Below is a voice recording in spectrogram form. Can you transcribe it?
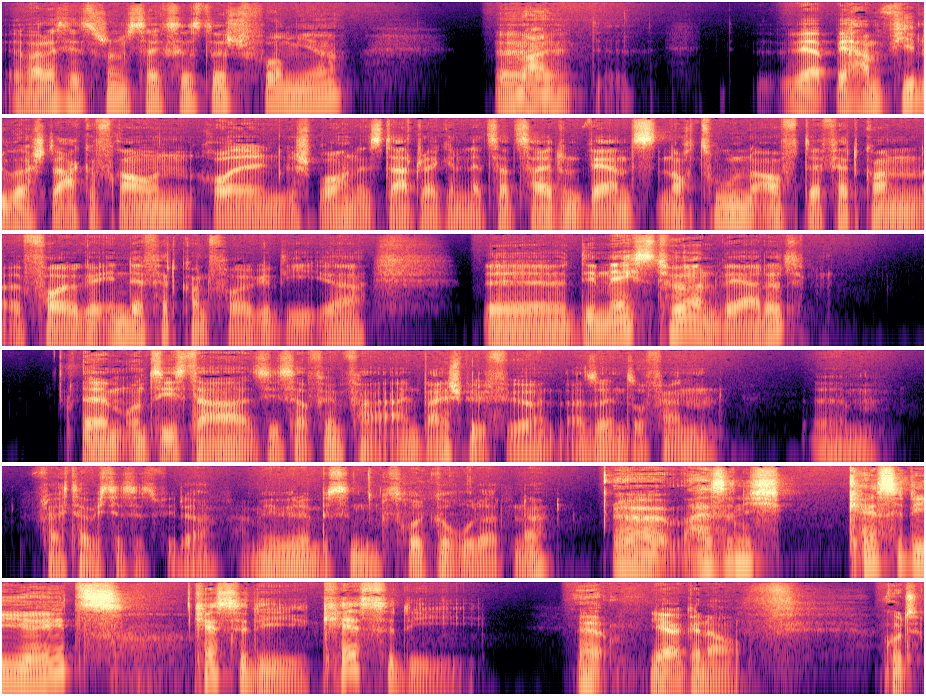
War das jetzt schon sexistisch vor mir? Äh, Nein wir, wir haben viel über starke Frauenrollen gesprochen in Star Trek in letzter Zeit und werden es noch tun auf der FedCon-Folge, in der FedCon-Folge, die ihr äh, demnächst hören werdet. Ähm, und sie ist da, sie ist auf jeden Fall ein Beispiel für. Also insofern, ähm, vielleicht habe ich das jetzt wieder, haben wir wieder ein bisschen zurückgerudert, ne? Äh, heißt sie nicht Cassidy Yates? Cassidy, Cassidy. Ja. Ja, genau. Gut.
